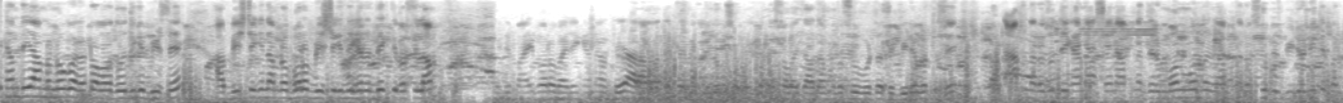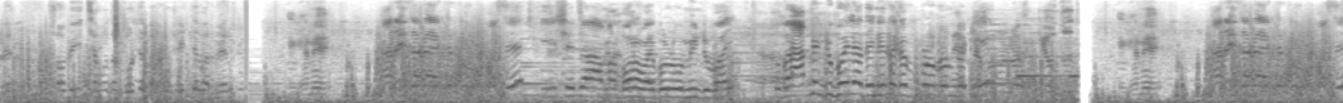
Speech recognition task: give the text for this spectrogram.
এখান থেকে আমরা নৌকাটা টলার ওইদিকে ব্রিজে আর ব্রিজটা কিন্তু আমরা বড় ব্রিজটা কিন্তু এখানে দেখতে পাচ্ছিলাম এই যে ভাই বড় ভাই এখানে আছে আর আমাদের লোক সবাই এখানে সবাই মতো শুরু করতেছে ভিডিও করতেছে। বাট আপনারা যদি এখানে আসেন আপনাদের মন মতো আপনারা ছবি ভিডিও নিতে পারবেন। সবই ইচ্ছা মতো করতে পারবেন ফিরতে পারবেন। এখানে আর এই জায়গায় একটা প্রবলেম আছে কি সেটা আমার বড় ভাই বলব মিন্টু ভাই। তো ভাই আপনি একটু বইলা দেন এই জায়গার প্রবলেমটা কি? কেউ আর এই জায়গায় একটা প্রবলেম আছে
